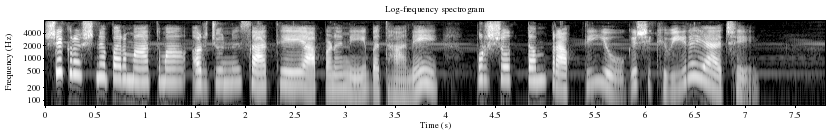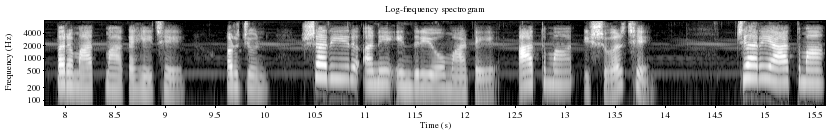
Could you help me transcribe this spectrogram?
શ્રી કૃષ્ણ પરમાત્મા અર્જુન સાથે આપણને બધાને પુરુષોત્તમ પ્રાપ્તિ યોગ શીખવી રહ્યા છે. પરમાત્મા કહે છે, અર્જુન, શરીર અને ઇન્દ્રિયો માટે આત્મા ઈશ્વર છે. જ્યારે આત્મા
